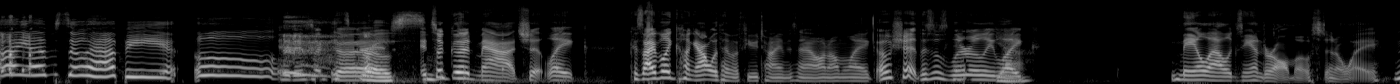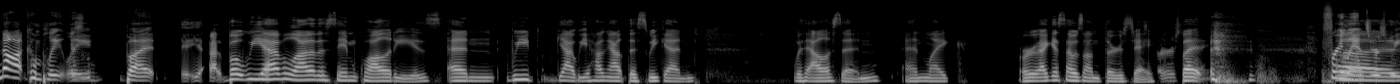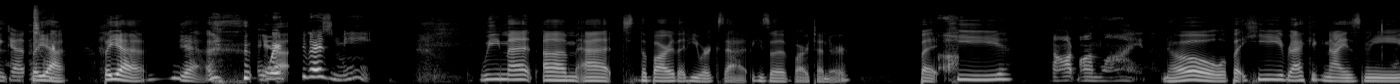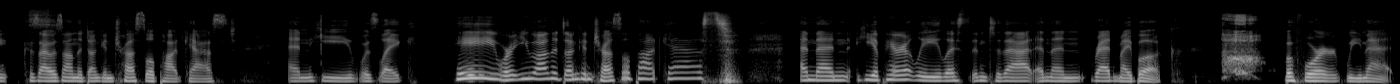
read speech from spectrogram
I am so happy. Oh, It is a It's good- gross. it's a good match. It like because I've like hung out with him a few times now, and I'm like, oh shit, this is literally Yeah. like male Alexandra almost in a way. Not completely, but Yeah, but we have a lot of the same qualities and we yeah we hung out this weekend with Allison and like, or I guess I was on Thursday, Thursday. but freelancers uh, weekend. But yeah, but yeah, yeah. Where yeah. did you guys meet? We met um at the bar that he works at. He's a bartender, but he Not online. no, but he recognized me because I was on the Duncan Trussell podcast, and he was like, "Hey, weren't you on the Duncan Trussell podcast?" And then he apparently listened to that and then read my book before we met,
